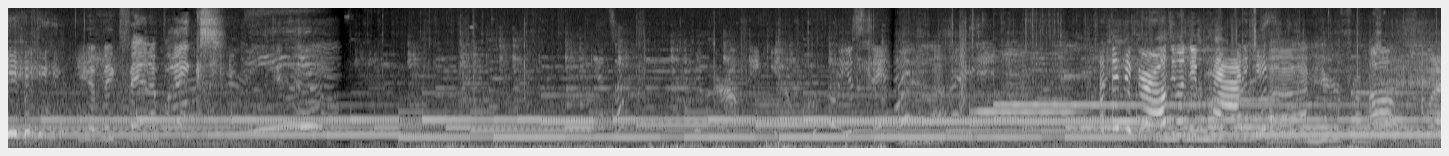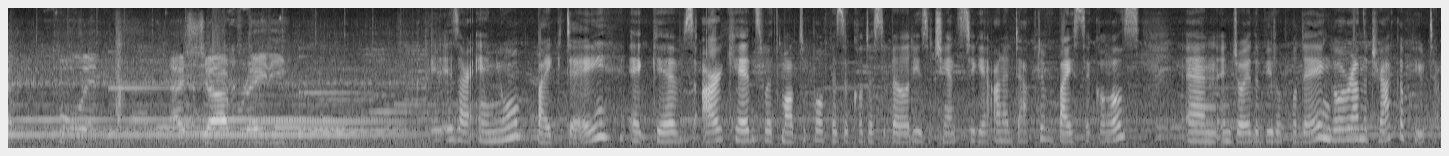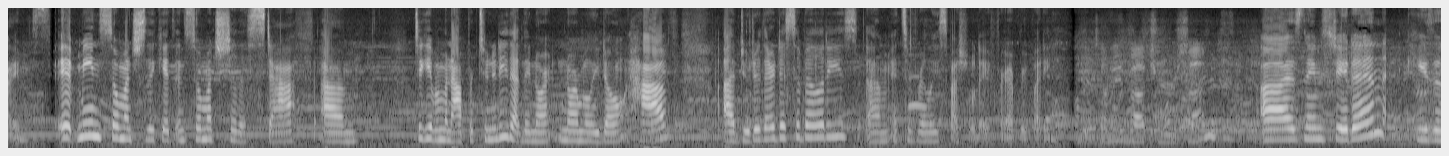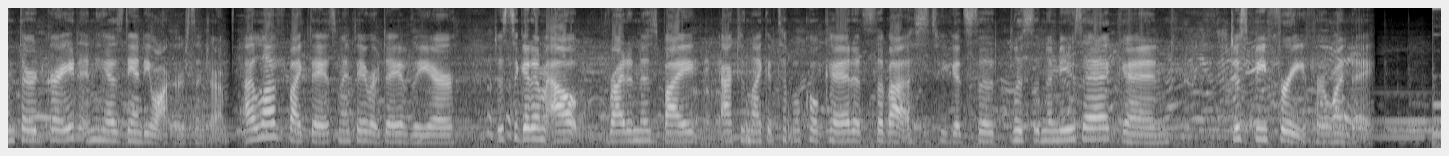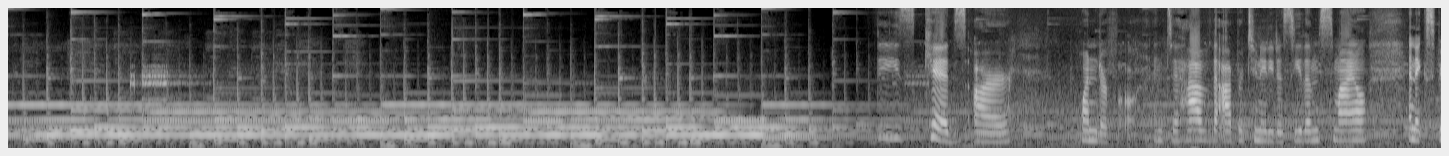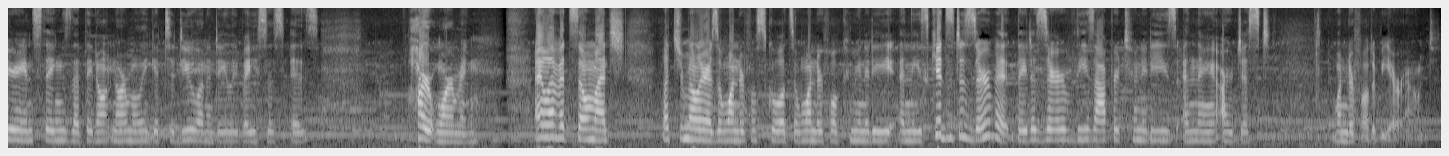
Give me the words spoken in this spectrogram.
you a big fan of bikes? I'm baby girl. Do you want to do Patty? Uh, I'm here from Oh. Pulling. Nice job, Brady. It is our annual bike day. It gives our kids with multiple physical disabilities a chance to get on adaptive bicycles and enjoy the beautiful day and go around the track a few times. It means so much to the kids and so much to the staff um, to give them an opportunity that they nor normally don't have uh, due to their disabilities. Um, it's a really special day for everybody. Tell me about your son. Uh, his name's Jaden. He's in third grade and he has Dandy Walker syndrome. I love Bike Day. It's my favorite day of the year. Just to get him out riding his bike, acting like a typical kid, it's the best. He gets to listen to music and just be free for one day. These kids are wonderful and to have the opportunity to see them smile and experience things that they don't normally get to do on a daily basis is heartwarming. I love it so much. Fletcher Miller is a wonderful school, it's a wonderful community, and these kids deserve it. They deserve these opportunities, and they are just wonderful to be around.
